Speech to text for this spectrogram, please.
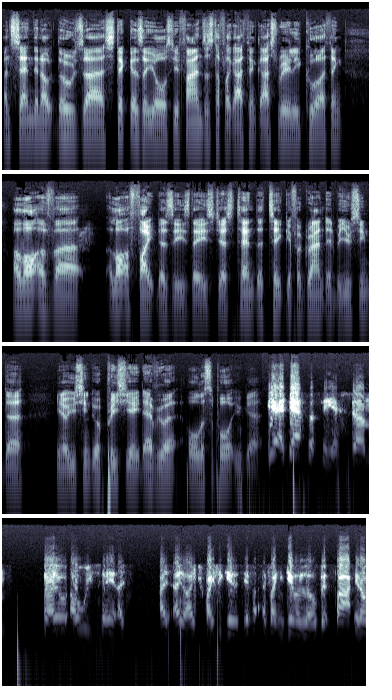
and sending out those uh, stickers of yours to your fans and stuff like that. I think that's really cool. I think a lot of uh, a lot of fighters these days just tend to take it for granted, but you seem to, you know, you seem to appreciate everyone, all the support you get. Yeah, definitely. It's um, I always say I, I, I, try to give if, if I can give a little bit back. You know,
